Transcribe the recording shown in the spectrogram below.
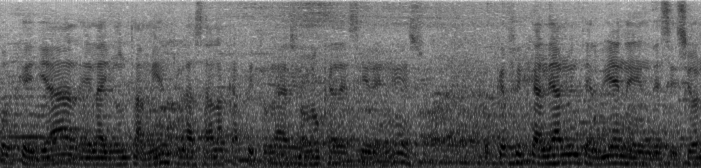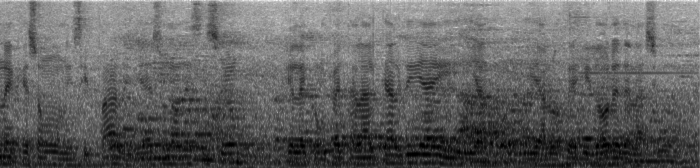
porque ya el ayuntamiento y la sala capitular son los que deciden eso porque Fiscalía no interviene en decisiones que son municipales, ya es una decisión que le compete a la alcaldía y a los regidores de la ciudad.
